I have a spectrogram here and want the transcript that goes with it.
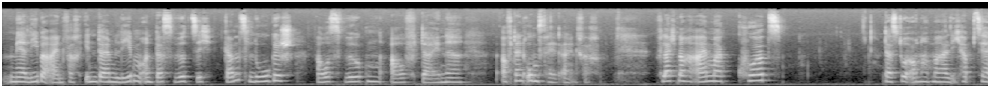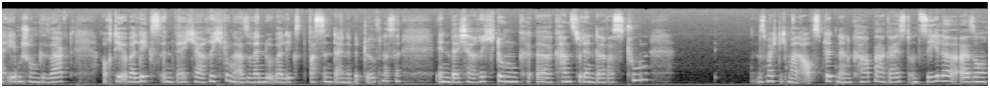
mehr Liebe einfach in deinem Leben und das wird sich ganz logisch auswirken auf deine, auf dein Umfeld einfach. Vielleicht noch einmal kurz dass du auch nochmal, ich habe es ja eben schon gesagt, auch dir überlegst, in welcher Richtung, also wenn du überlegst, was sind deine Bedürfnisse, in welcher Richtung äh, kannst du denn da was tun? Das möchte ich mal aufsplitten in Körper, Geist und Seele. Also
